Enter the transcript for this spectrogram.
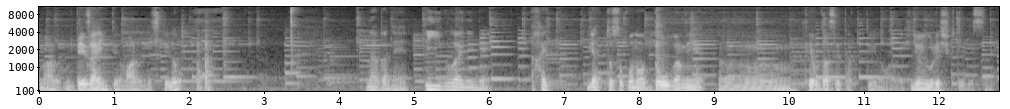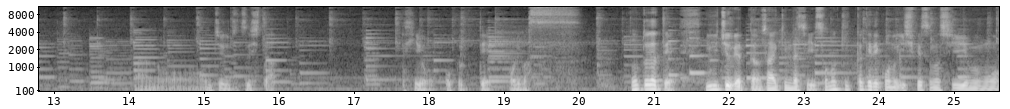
まあ、デザインっていうのもあるんですけど。なんかねいい具合にね入やっとそこの動画にうん手を出せたっていうのが、ね、非常に嬉しくてですね。あの充実した日を送っております。本当にだって YouTube やったの最近だしそのきっかけでこの石フェスの CM も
